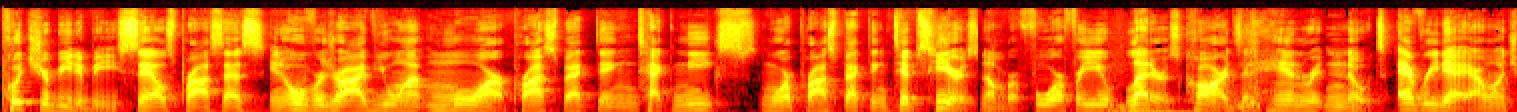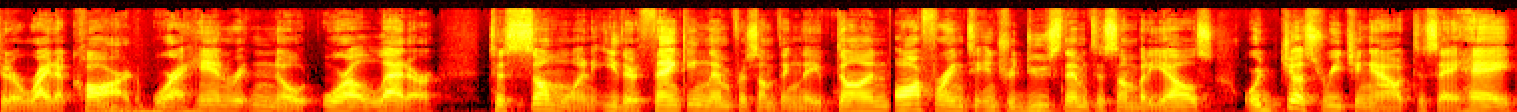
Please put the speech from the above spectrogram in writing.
put your B2B sales process in overdrive. You want more prospecting techniques, more prospecting tips. Here's number four for you letters, cards, and handwritten notes. Every day, I want you to write a card or a handwritten note or a letter to someone, either thanking them for something they've done, offering to introduce them to somebody else, or just reaching out to say, "Hey,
